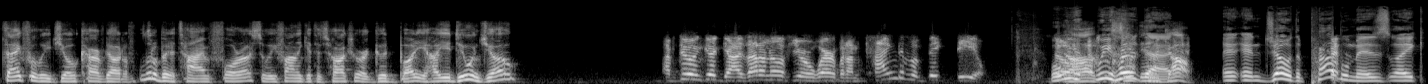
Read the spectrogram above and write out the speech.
thankfully, Joe carved out a little bit of time for us, so we finally get to talk to our good buddy. How you doing, Joe? I'm doing good, guys. I don't know if you're aware, but I'm kind of a big deal. Well, we, we heard there we that. go. And, and Joe, the problem is like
